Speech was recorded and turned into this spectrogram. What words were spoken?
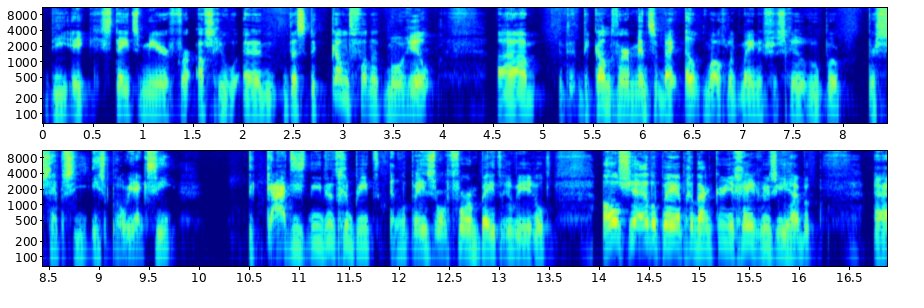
die ik steeds meer verafschuw. En dat is de kant van het moreel. Uh, de, kant waar mensen bij elk mogelijk meningsverschil roepen: perceptie is projectie. De kaart is niet het gebied. NLP zorgt voor een betere wereld. Als je NLP hebt gedaan, kun je geen ruzie hebben. Uh,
